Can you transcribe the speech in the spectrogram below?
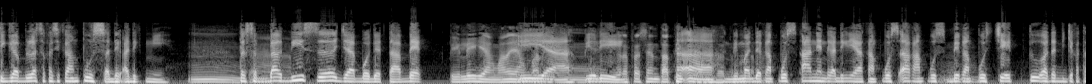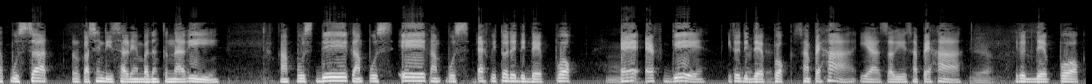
13 lokasi kampus adik-adik nih. Hmm, Tersebar nah, di sejabodetabek. pilih yang mana yang iya, paling pilih. representatif. Ah, ya, di mana kampus A nih adik-adik ya, kampus A, kampus B, Hmm. kampus C itu ada di Jakarta Pusat, lokasinya di Salian Badan Kenari. Kampus D, kampus E, kampus F itu ada di Depok. Hmm. E, F, G itu di Oke. Depok sampai H, ya sorry sampai H Iya. itu di Depok.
